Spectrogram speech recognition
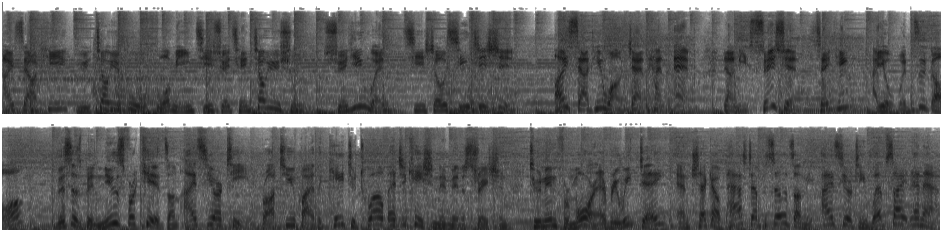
ICRT 与教育部国民及学前教育署学英文，吸收新知识。 ICRT 网站和 App，让你随选随听，还有文字稿哦。This has been News for Kids on ICRT, brought to you by the K 12 Education Administration. Tune in for more every weekday and check out past episodes on the ICRT website and app.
